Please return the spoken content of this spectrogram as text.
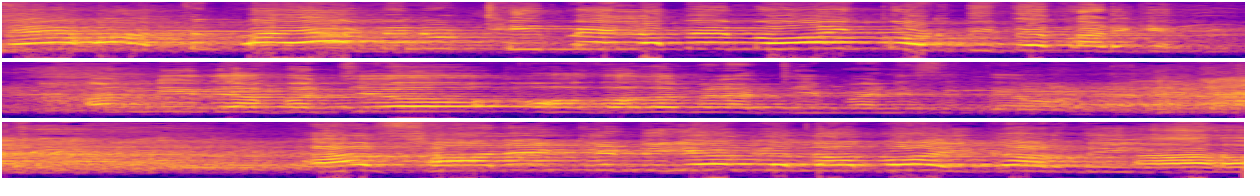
ਮੈਂ ਹੱਥ ਪਾਇਆ ਮੈਨੂੰ ਠੀਪੇ ਲੱਭੇ ਮੈਂ ਉਹੀ ਕੁੱਟਦੀ ਤੇ ਫੜ ਕੇ। ਅੰਨੀ ਦੇ ਬੱਚਿਓ ਉਦੋਂ ਤਾਂ ਮੇਰਾ ਠੀਪੇ ਨਹੀਂ ਸਿੱਧੇ ਹੋਣੇ। ਆ ਸਾਰੀ ਕਿੰਨੀਆਂ ਗੱਲਾਂ ਭਾਈ ਕਰਦੀ ਆਹੋ।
